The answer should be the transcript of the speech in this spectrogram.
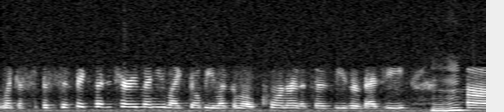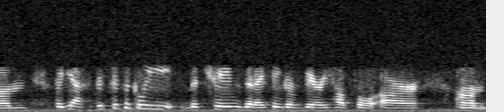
like a specific vegetarian menu. Like there'll be like a little corner that says these are veggie. Mm-hmm. Um, but yeah, specifically the chains that I think are very helpful are um,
